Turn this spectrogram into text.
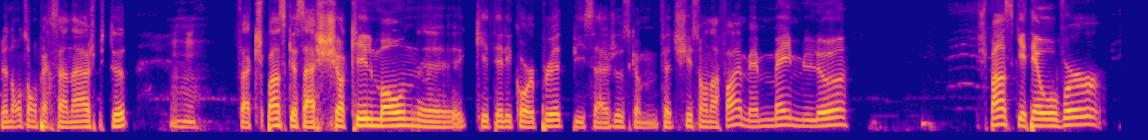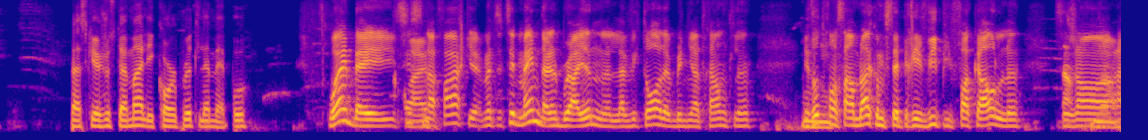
le nom de son personnage, puis tout. Mhm. Fait que je pense que ça a choqué le monde euh, qui était les corporates, puis ça a juste comme fait chier son affaire. Mais même là, je pense qu'il était over parce que justement, les corporates l'aimaient pas. Ouais, ben, Ouais. c'est une affaire que. mais tu sais, même Daniel Bryan, là, la victoire de Mania 30, là, les autres font semblant comme c'était prévu, puis fuck all. là. C'est genre, non. à,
